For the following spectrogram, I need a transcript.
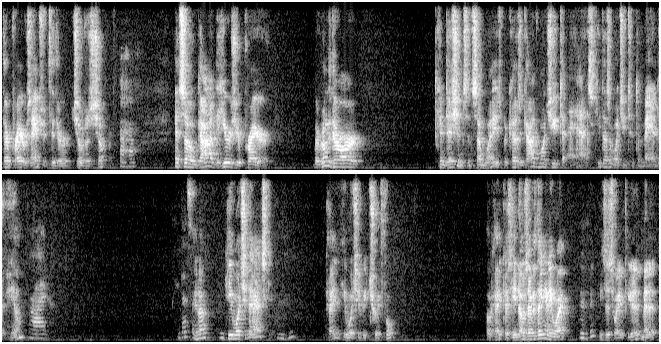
their prayer was answered through their children's children. Uh huh. And so God hears your prayer, but really there are conditions in some ways because God wants you to ask. He doesn't want you to demand of Him. Right. He does it. You know, He wants you to ask Him. Mhm. Okay, He wants you to be truthful. Okay, because He knows everything anyway. Mm-hmm. He's just waiting for you to admit it.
